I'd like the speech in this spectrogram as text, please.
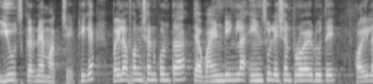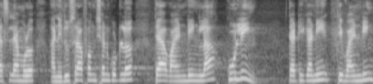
यूज करण्यामागचे. ठीक आहे? पहिला फंक्शन कोणता? त्या वाइंडिंगला इन्सुलेशन प्रोव्हाइड होते ऑइल असल्यामुळं. आणि दुसरा फंक्शन कुठलं? त्या वाइंडिंगला कूलिंग. त्या ठिकाणी ती वाइंडिंग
